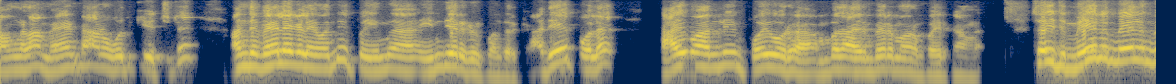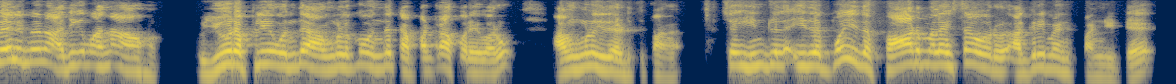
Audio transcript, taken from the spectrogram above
அவங்க எல்லாம் வேண்டாம்னு ஒதுக்கி வச்சுட்டு அந்த வேலைகளை வந்து இப்ப இந்தியர்களுக்கு வந்திருக்கு. அதே போல தாய்வான்லயும் போய் ஒரு ஐம்பதாயிரம் பேர் போயிருக்காங்க. சோ இது மேலும் மேலும் மேலும் மேலும் அதிகமா தான் ஆகும். யூரோப்லயும் வந்து அவங்களுக்கும் வந்து பற்றாக்குறை வரும். அவங்களும் இதை எடுத்துப்பாங்க. ஸோ இதுல இதை போய் இதை ஃபார்மலைஸா ஒரு அக்ரிமெண்ட் பண்ணிட்டு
